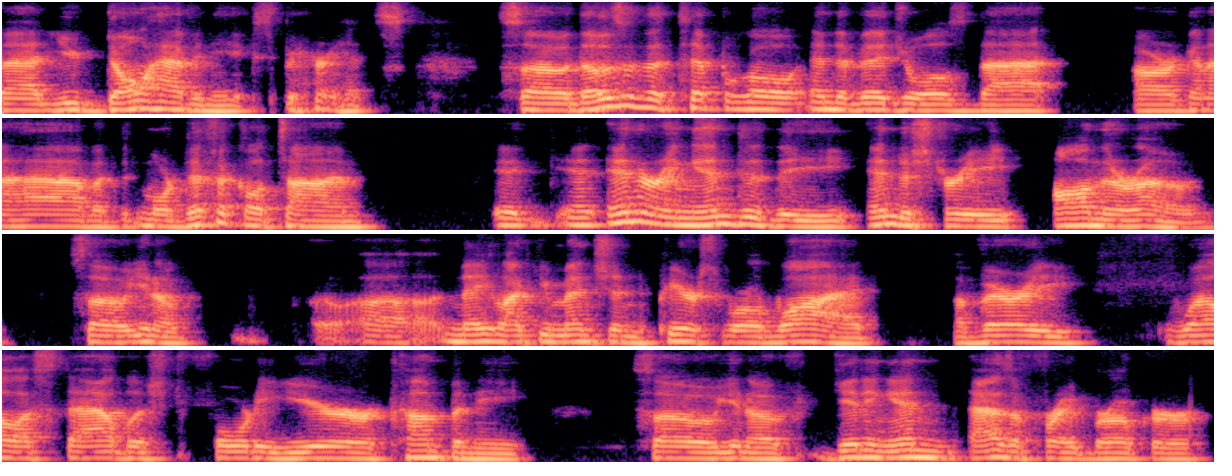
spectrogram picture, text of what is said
that you don't have any experience so those are the typical individuals that are going to have a more difficult time in, in entering into the industry on their own so you know uh, nate like you mentioned pierce worldwide a very well established 40 year company. So, you know, getting in as a freight broker,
